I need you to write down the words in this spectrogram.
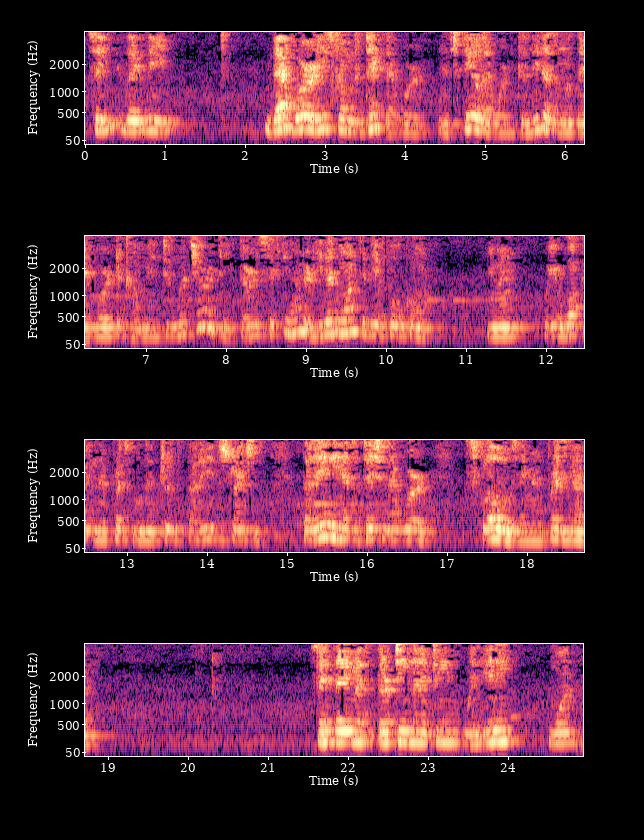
see, the, the, that word, He's coming to take that word and steal that word because He doesn't want that word to come into maturity 30, 60, 100. He doesn't want to be a full corn. Amen. Where you're walking in that principle and that truth without any distractions, without any hesitation, that word flows. Amen. Praise God. Same thing, Matthew 13, 19. When anyone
